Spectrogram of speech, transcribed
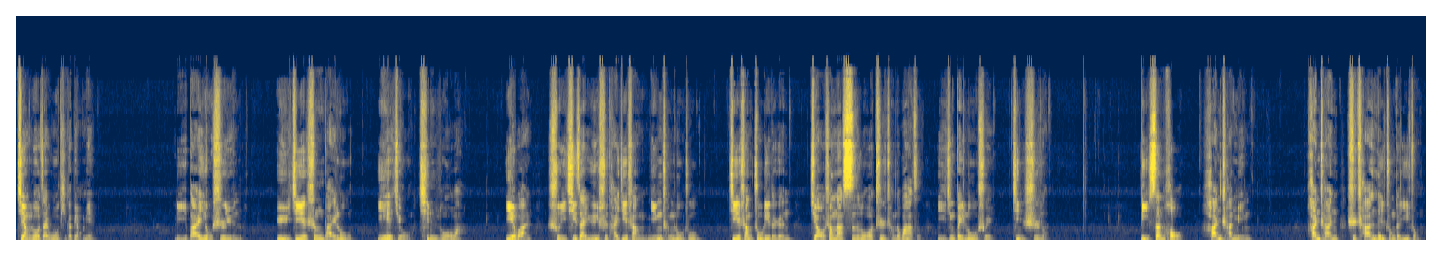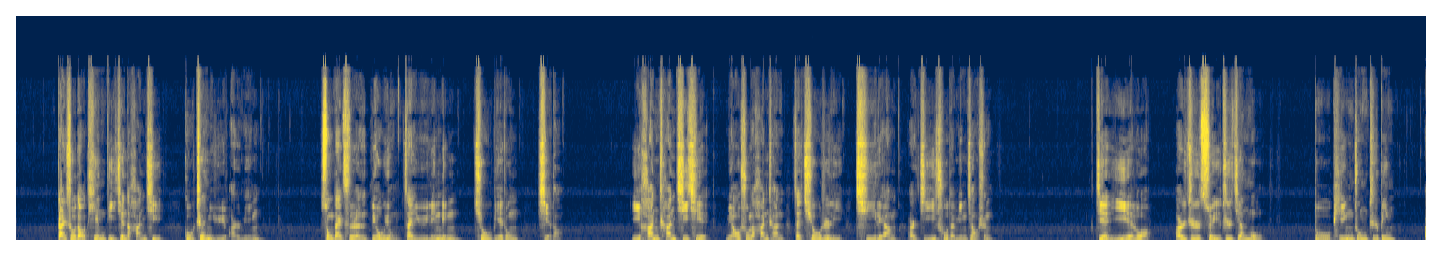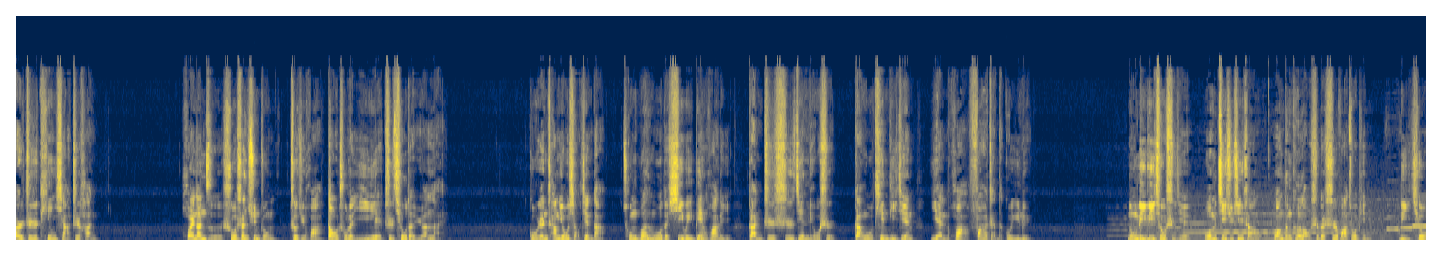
降落在物体的表面。李白有诗云：“玉阶生白露，夜久侵罗袜。”夜晚，水汽在玉石台阶上凝成露珠，街上伫立的人脚上那丝罗制成的袜子已经被露水浸湿了。第三候，寒蝉鸣。寒蝉是蝉类中的一种，感受到天地间的寒气，故振羽而鸣。宋代词人柳永在《雨霖铃·秋别》中写道。以寒蝉凄切描述了寒蝉在秋日里凄凉而急促的鸣叫声。见一叶落，而知岁之将暮；睹瓶中之冰，而知天下之寒。《淮南子·说山训》中这句话道出了一叶知秋的原来。古人常有小见大。从万物的细微变化里感知时间流逝，感悟天地间演化发展的规律。农历立秋时节，我们继续欣赏王登科老师的诗画作品《立秋》。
